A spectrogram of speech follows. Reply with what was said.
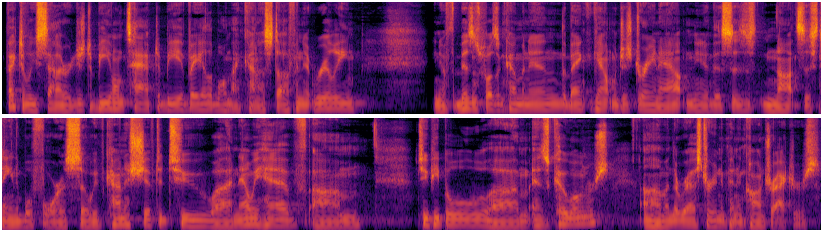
effectively salary, just to be on tap, to be available, and that kind of stuff. And it really you know, if the business wasn't coming in, the bank account would just drain out, and you know, this is not sustainable for us. So we've kind of shifted to uh, now we have um, two people um, as co-owners, um, and the rest are independent contractors.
